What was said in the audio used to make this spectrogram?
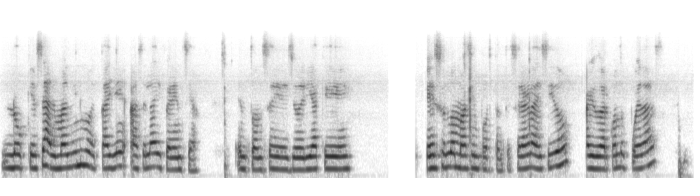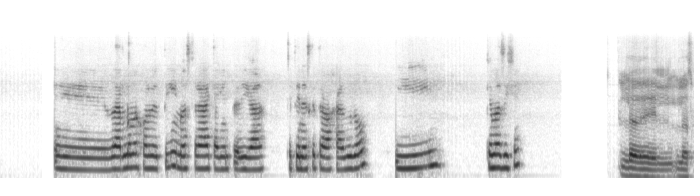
lo que sea, el más mínimo detalle hace la diferencia. Entonces yo diría que eso es lo más importante, ser agradecido, ayudar cuando puedas, eh, dar lo mejor de ti y no esperar a que alguien te diga que tienes que trabajar duro. ¿Y qué más dije? Lo de los,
